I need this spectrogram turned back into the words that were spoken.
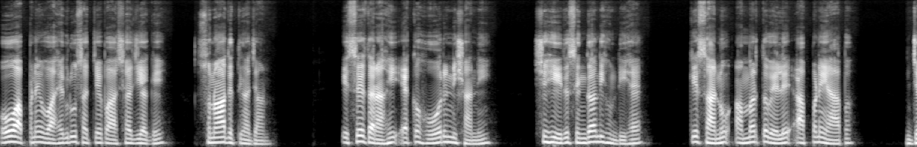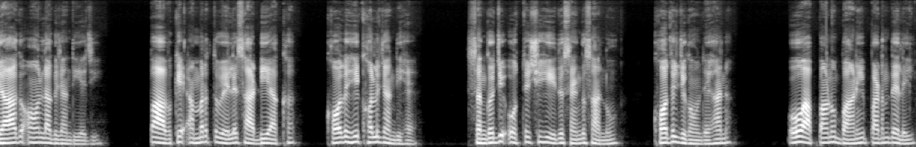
ਉਹ ਆਪਣੇ ਵਾਹਿਗੁਰੂ ਸੱਚੇ ਪਾਤਸ਼ਾਹ ਜੀ ਅੱਗੇ ਸੁਣਾ ਦਿੱਤੀਆਂ ਜਾਣ। ਇਸੇ ਤਰ੍ਹਾਂ ਹੀ ਇੱਕ ਹੋਰ ਨਿਸ਼ਾਨੀ ਸ਼ਹੀਦ ਸਿੰਘਾਂ ਦੀ ਹੁੰਦੀ ਹੈ ਕਿ ਸਾਨੂੰ ਅੰਮ੍ਰਿਤ ਵੇਲੇ ਆਪਣੇ ਆਪ ਜਾਗ ਆਉਣ ਲੱਗ ਜਾਂਦੀ ਹੈ ਜੀ। ਭਾਵ ਕਿ ਅੰਮ੍ਰਿਤ ਵੇਲੇ ਸਾਡੀ ਅੱਖ ਖੁਦ ਹੀ ਖੁੱਲ ਜਾਂਦੀ ਹੈ। ਸੰਗਤ ਜੀ, ਉੱਥੇ ਸ਼ਹੀਦ ਸਿੰਘ ਸਾਨੂੰ ਖੁਦ ਜਗਾਉਂਦੇ ਹਨ। ਉਹ ਆਪਾਂ ਨੂੰ ਬਾਣੀ ਪੜ੍ਹਨ ਦੇ ਲਈ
